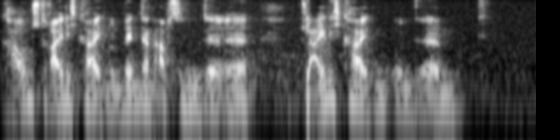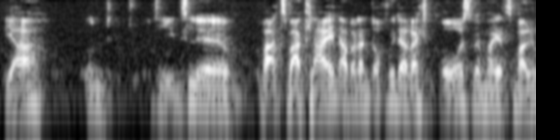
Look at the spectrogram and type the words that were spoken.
kaum Streitigkeiten und wenn dann absolute äh, Kleinigkeiten und ähm, ja, und die Insel äh, war zwar klein, aber dann doch wieder recht groß. Wenn man jetzt mal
